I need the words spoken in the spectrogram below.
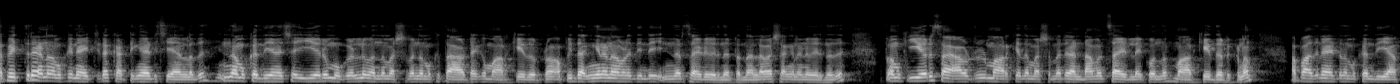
അപ്പോൾ ഇത്രയാണ് നമുക്ക് നൈറ്റിയുടെ കട്ടിംഗ് ആയിട്ട് ചെയ്യാനുള്ളത്. ഇനി നമുക്ക് എന്ത് ചെയ്യാന്ന് വെച്ചാൽ ഈ ഒരു മുകളിൽ വന്ന മെഷർമെന്റ് നമുക്ക് താഴോട്ടേക്ക് മാർക്ക് ചെയ്ത് കൊടുക്കണം. അപ്പോൾ ഇതെങ്ങനെയാണ് നമ്മൾ ഇതിന്റെ ഇന്നർ സൈഡ് വരുന്നത് കേട്ടോ നല്ല വശം അങ്ങനെയാണ് വരുന്നത്. അപ്പോൾ നമുക്ക് ഈ ഒരു ഔട്ടിൽ മാർക്ക് ചെയ്ത മെഷർമെന്റ് രണ്ടാമത്തെ സൈഡിലേക്ക് ഒന്ന് മാർക്ക് ചെയ്തെടുക്കണം. അപ്പോൾ അതിനായിട്ട് നമുക്ക് എന്ത് ചെയ്യാം?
